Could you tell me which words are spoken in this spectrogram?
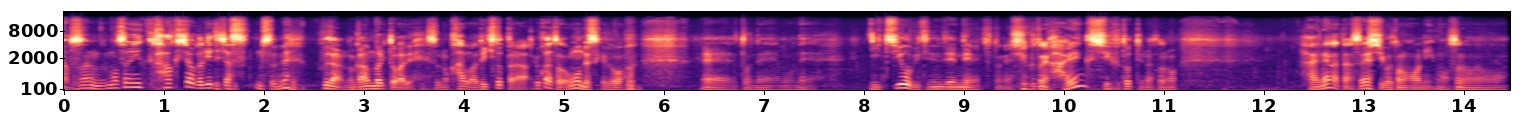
あとその、もうそれに拍車をかけて、じゃあ、それね、普段の頑張りとかで、そのカバーできとったらよかったと思うんですけど、えっ、ー、とね、もうね、日曜日全然ね、ちょっとね、シフトに入れん、シフトっていうのはその、入れなかったんですね、仕事の方に。もうその、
